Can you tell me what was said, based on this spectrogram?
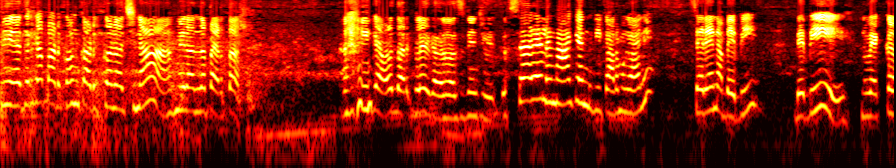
మీ ఎదురుగా పడుకొని కడుక్కొని వచ్చినా మీరు అందులో పెడతారు. ఇంకెవరు దొరకలేదు కదా రోజు నుంచి మీకు. సరేలే నాకెందుకు ఈ కర్మ కానీ? సరేనా బేబీ? బేబీ నువ్వు ఎక్కడ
